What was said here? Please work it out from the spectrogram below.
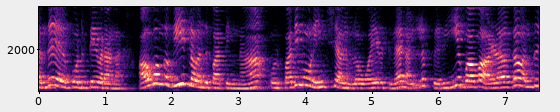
வந்து போட்டுக்கிட்டே வராங்க. அவங்க வீட்டில் வந்து பார்த்திங்கன்னா ஒரு பதிமூணு இன்ச் அளவில் உயரத்தில் நல்ல பெரிய பாபா அழகாக வந்து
